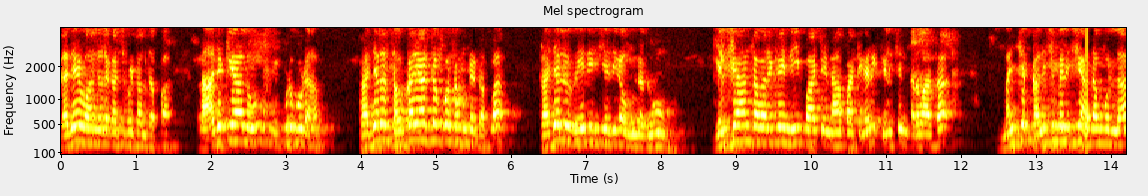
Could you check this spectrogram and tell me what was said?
గదే వాళ్ళ ఖర్చు పెట్టాలి తప్ప. రాజకీయాలు ఇప్పుడు కూడా ప్రజల సౌకర్యార్థం కోసం ఉంటే తప్ప ప్రజలు వేధించేదిగా ఉండదు. గెలిచేంత వరకే నీ పార్టీ నా పార్టీ కానీ గెలిచిన తర్వాత మంచిగా కలిసిమెలిసి అందముల్లా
